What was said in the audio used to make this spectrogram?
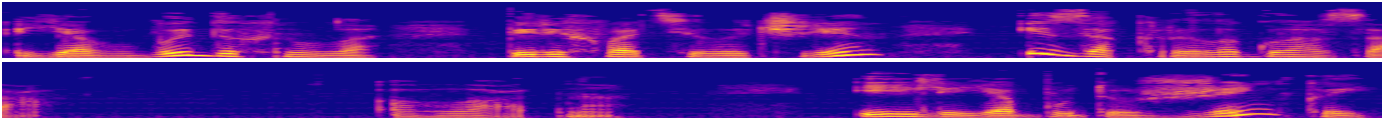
Я выдохнула, перехватила член и закрыла глаза. «Ладно, или я буду с Женькой,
